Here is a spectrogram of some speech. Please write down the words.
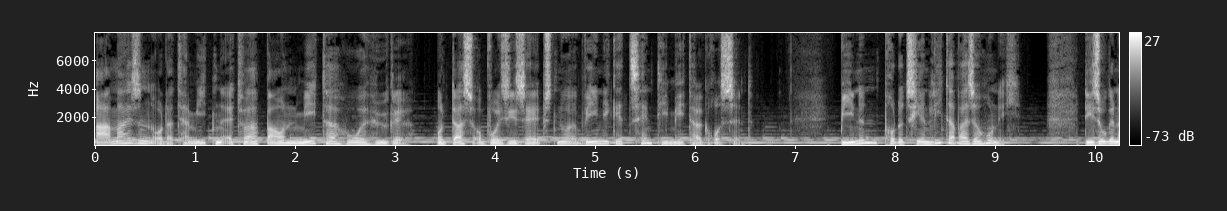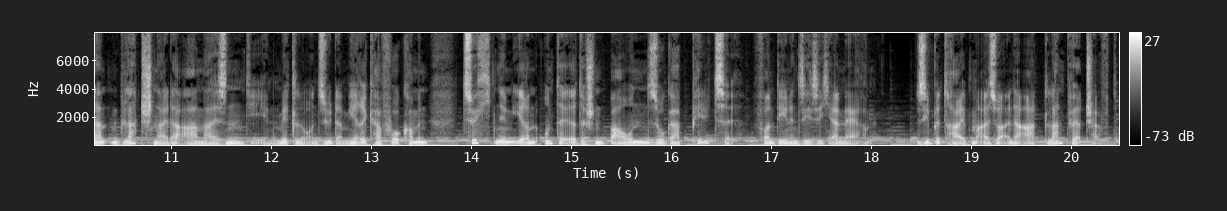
Ameisen oder Termiten etwa bauen meterhohe Hügel, und das, obwohl sie selbst nur wenige Zentimeter groß sind. Bienen produzieren literweise Honig. Die sogenannten Blattschneiderameisen, die in Mittel- und Südamerika vorkommen, züchten in ihren unterirdischen Bauen sogar Pilze, von denen sie sich ernähren. Sie betreiben also eine Art Landwirtschaft.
